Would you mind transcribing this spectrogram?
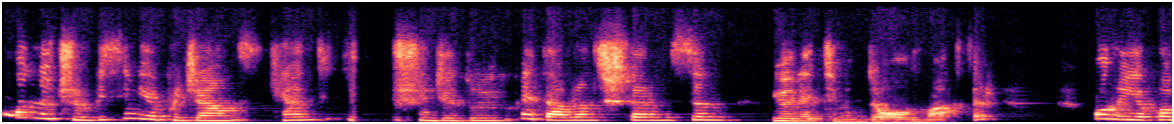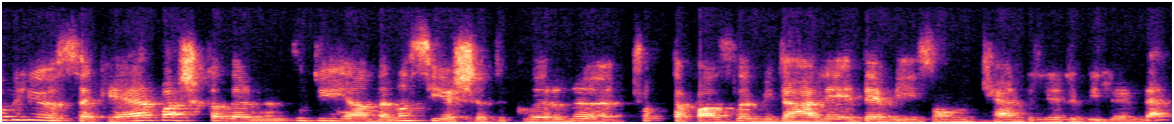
Onun için bizim yapacağımız kendi düşünce, duygu ve davranışlarımızın yönetiminde olmaktır. Bunu yapabiliyorsak eğer başkalarının bu dünyada nasıl yaşadıklarını çok da fazla müdahale edemeyiz. Onu kendileri bilirler.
